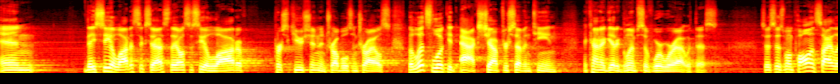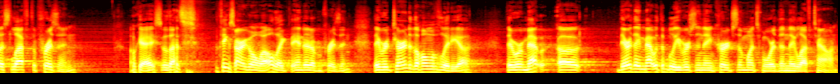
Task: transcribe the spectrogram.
And they see a lot of success. They also see a lot of persecution and troubles and trials. But let's look at Acts chapter 17 and kind of get a glimpse of where we're at with this. So it says, when Paul and Silas left the prison, okay, so that's things aren't going well. Like they ended up in prison. They returned to the home of Lydia. They were met uh, there. They met with the believers and they encouraged them once more. Then they left town.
